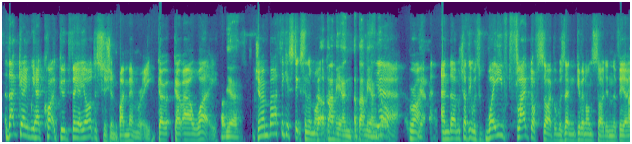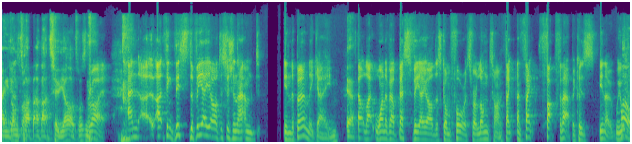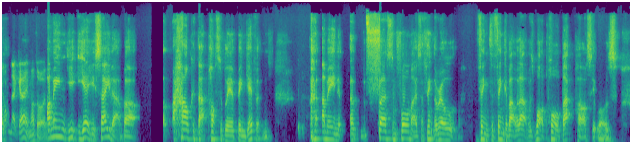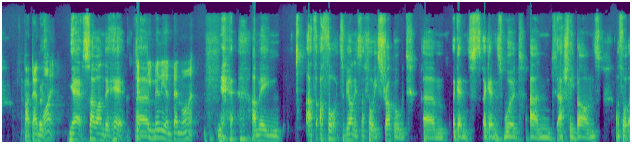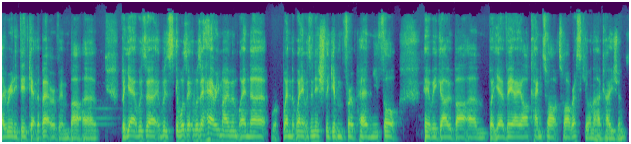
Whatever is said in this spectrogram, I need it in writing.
that game we had quite a good VAR decision by memory go go our way. Oh, yeah, Do you remember? I think it sticks in the mind. Aubameyang. goal. Yeah, right. Yeah. And um, which I think was waved, flagged offside, but was then given onside in the VAR. And he's on top by about two yards, wasn't it? Right. And uh, I think this the VAR decision that happened in the Burnley game Yeah. felt like one of our best VAR that's gone for us for a long time. Thank and thank fuck for that because you know we Well, won that game. I thought. I mean, you, yeah, you say that, but how could that possibly have been given? I mean, uh, first and foremost, I think the real thing to think about with that was what a poor back pass it was. by Ben White, Yeah, so under hit. fifty Um, million Ben White. Yeah, I mean, I, th- I thought, to be honest, I thought he struggled um, against against Wood and Ashley Barnes. I thought they really did get the better of him, but uh, but yeah, it was a it was it was it was a hairy moment when uh, when when it was initially given for a pen, and you thought, here we go, but um, but yeah, VAR came to our to our rescue on that occasion.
